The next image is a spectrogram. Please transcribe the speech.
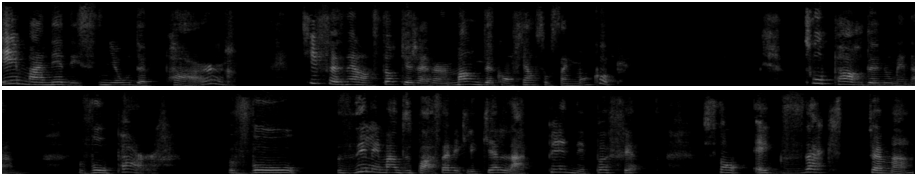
émanait des signaux de peur qui faisaient en sorte que j'avais un manque de confiance au sein de mon couple. Tout part de nous, mesdames. Vos peurs, vos éléments du passé avec lesquels la paix n'est pas faite sont exactement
